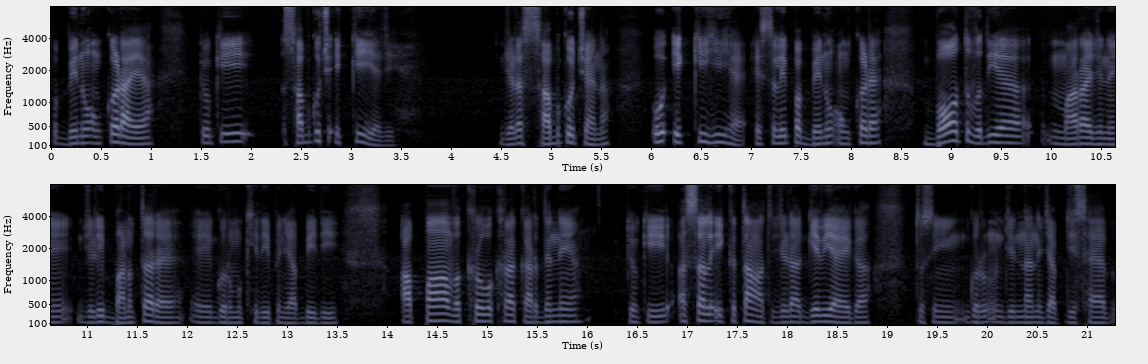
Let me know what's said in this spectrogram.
ਪੱਬੇ ਨੂੰ ਔਂਕੜ ਆਇਆ ਕਿਉਂਕਿ ਸਭ ਕੁਝ ਇੱਕ ਹੀ ਹੈ ਜੀ। ਜਿਹੜਾ ਸਭ ਕੁਝ ਹੈ ਨਾ, ਉਹ ਇੱਕ ਹੀ ਹੈ। ਇਸ ਲਈ ਭੱਬੇ ਨੂੰ ਔਂਕੜ ਹੈ। ਬਹੁਤ ਵਧੀਆ ਮਹਾਰਾਜ ਨੇ ਜਿਹੜੀ ਬਣਤਰ ਹੈ, ਇਹ ਗੁਰਮੁਖੀ ਦੀ, ਪੰਜਾਬੀ ਦੀ, ਆਪਾਂ ਵੱਖਰੋ ਵੱਖਰਾ ਕਰ ਦਿੰਨੇ ਆ ਕਿਉਂਕਿ ਅਸਲ ਇੱਕ ਧਾਤ ਜਿਹੜਾ ਅੱਗੇ ਵੀ ਆਏਗਾ, ਤੁਸੀਂ ਗੁਰੂ, ਜਿਨ੍ਹਾਂ ਨੇ ਜਪਜੀ ਸਾਹਿਬ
